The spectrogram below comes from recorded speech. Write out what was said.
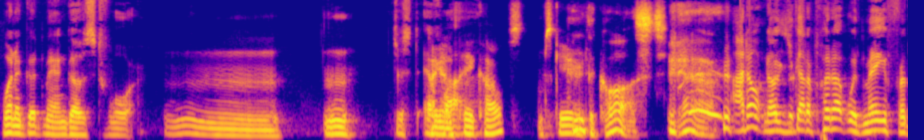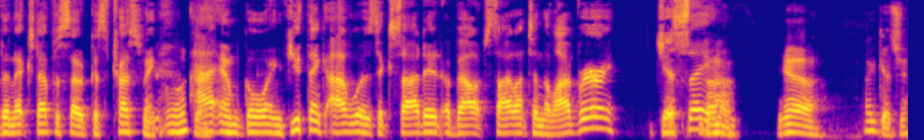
when a good man goes to war. Mm. Mm. Just I gotta pay FYI. costs. I'm Pay scared. the cost. Yeah. I don't know. You got to put up with me for the next episode because trust me, Oh, okay. I am going. If you think I was excited about Silence in the Library, just Uh, saying. yeah. I get you.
